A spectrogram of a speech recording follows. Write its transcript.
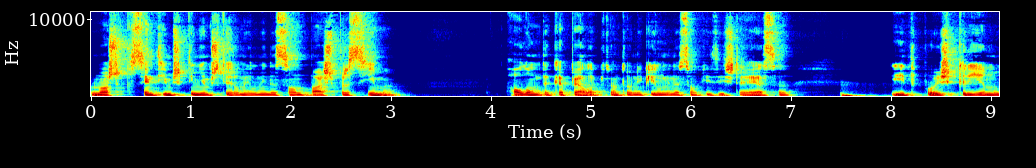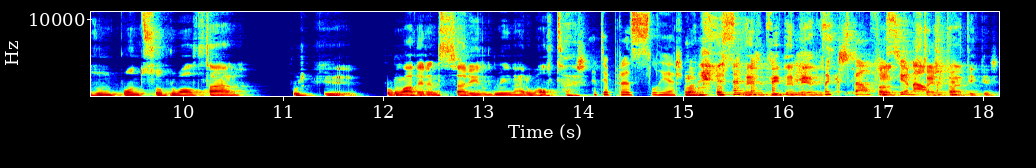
Nós sentimos que tínhamos de ter uma iluminação de baixo para cima ao longo da capela, portanto, a única iluminação que existe é essa. E depois queríamos um ponto sobre o altar, porque por um lado era necessário iluminar o altar. Até para se ler. Pronto, para se ler devidamente. Uma questão funcional. Questões práticas.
